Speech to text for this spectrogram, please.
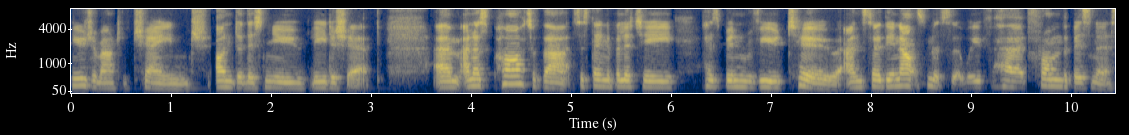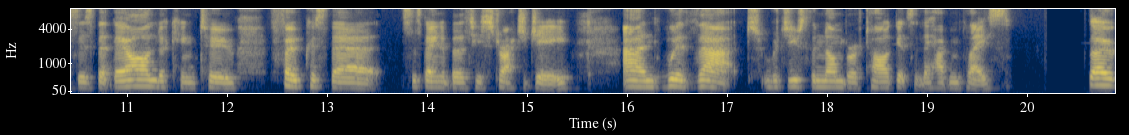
huge amount of change under this new leadership. Um, and as part of that, sustainability has been reviewed too. And so the announcements that we've heard from the business is that they are looking to focus their sustainability strategy and with that, reduce the number of targets that they have in place. So,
